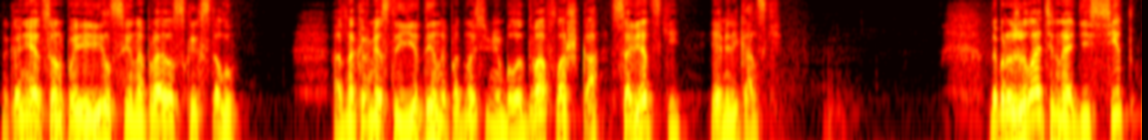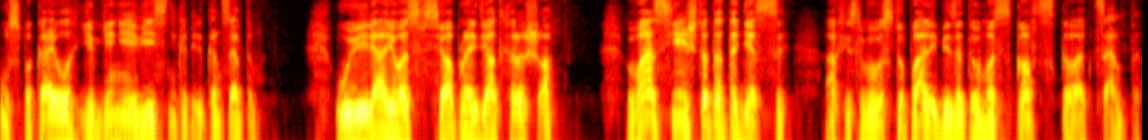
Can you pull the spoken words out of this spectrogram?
Наконец он появился и направился к их столу. Однако вместо еды на подносе у него было два флажка — советский и американский. Доброжелательный одессит успокаивал Евгения Вестника перед концертом. «Уверяю вас, все пройдет хорошо. У вас есть что-то от Одессы. Ах, если бы вы выступали без этого московского акцента!»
